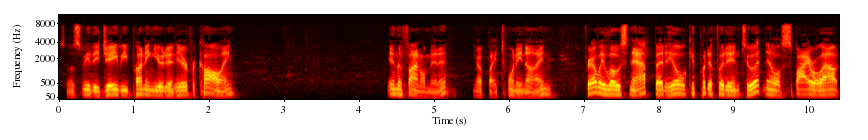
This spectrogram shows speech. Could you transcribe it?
So this will be the JV punting unit here for Calling. In the final minute, you're up by 29. Fairly low snap, but he'll get, put a foot into it and it'll spiral out,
